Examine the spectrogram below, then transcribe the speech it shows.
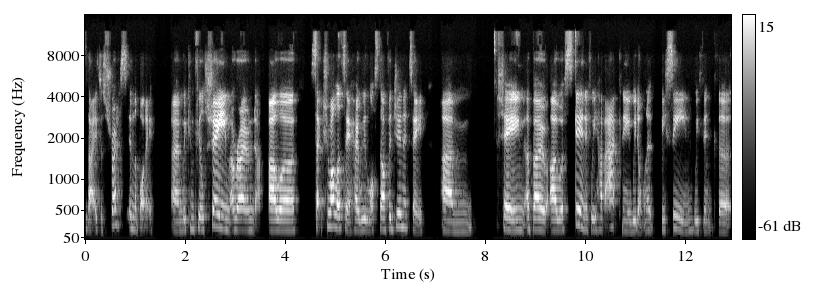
that is a stress in the body. Um, we can feel shame around our sexuality, how we lost our virginity, um, shame about our skin. If we have acne, we don't want to be seen. We think that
